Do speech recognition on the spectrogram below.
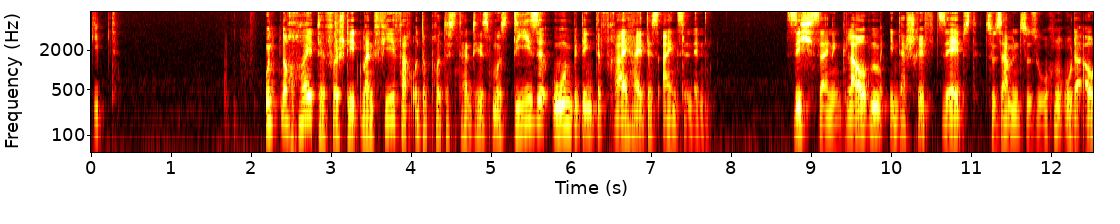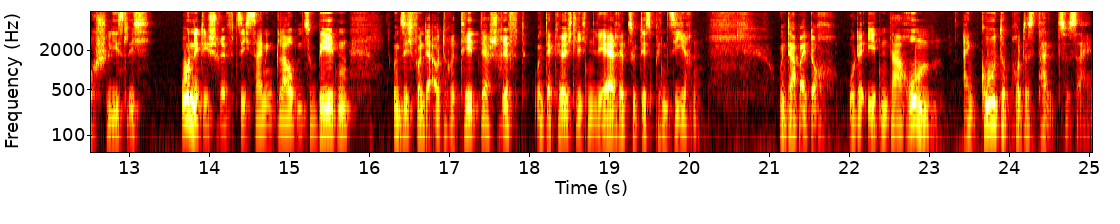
gibt. Und noch heute versteht man vielfach unter Protestantismus diese unbedingte Freiheit des Einzelnen, sich seinen Glauben in der Schrift selbst zusammenzusuchen oder auch schließlich ohne die Schrift sich seinen Glauben zu bilden und sich von der Autorität der Schrift und der kirchlichen Lehre zu dispensieren. Und dabei doch oder eben darum ein guter Protestant zu sein.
